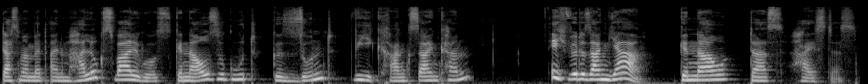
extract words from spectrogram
dass man mit einem Hallux valgus genauso gut gesund wie krank sein kann? Ich würde sagen, ja, genau das heißt es.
